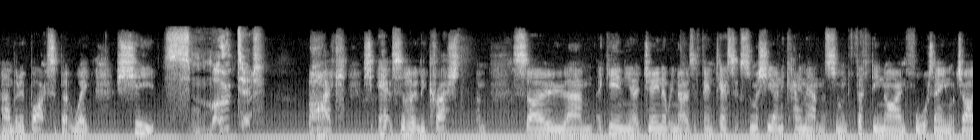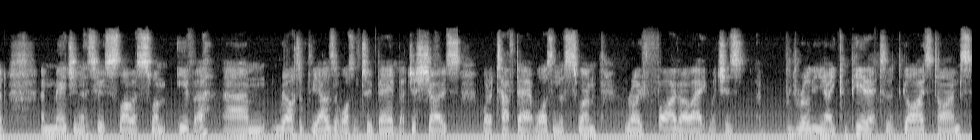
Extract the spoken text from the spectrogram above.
um, but her bike's a bit weak. She smoked it like she absolutely crushed them. So um, again, you know, Gina we know is a fantastic swimmer. She only came out in the swim 59.14, which I'd imagine is her slowest swim ever. Um, relative to the others, it wasn't too bad, but just shows what a tough day it was in the swim. Rode 508, which is really, you know, you compare that to the guys' times,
